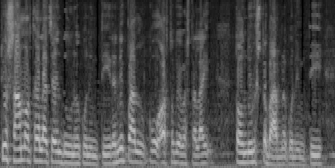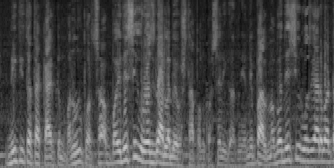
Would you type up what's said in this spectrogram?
त्यो सामर्थ्यलाई चाहिँ दुहुनको निम्ति र नेपालको अर्थव्यवस्थालाई तन्दुरुस्त पार्नको निम्ति नीति तथा कार्यक्रम बनाउनुपर्छ। वैदेशिक रोजगारलाई व्यवस्थापन कसरी गर्ने? नेपालमा वैदेशिक रोजगारबाट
